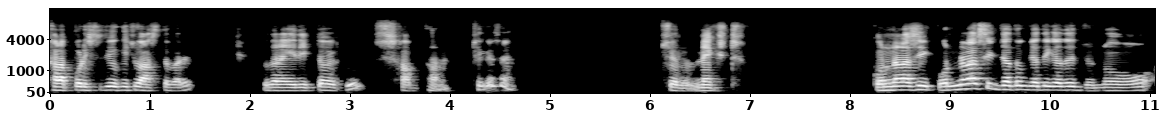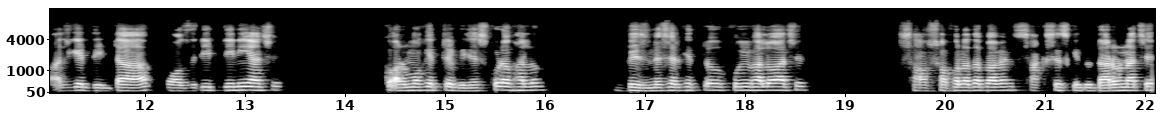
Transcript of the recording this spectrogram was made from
খারাপ পরিস্থিতিও কিছু আসতে পারে। সুতরাং এই দিকটাও একটু সাবধান, ঠিক আছে? চলো নেক্সট কন্যা রাশি, কন্যা রাশির জাতক জাতিকাদের জন্য আজকের দিনটা পজিটিভ দিনই আছে। কর্মক্ষেত্রে বিশেষ করে ভালো বিজনেসের ক্ষেত্রেও খুবই ভালো আছে। সফলতা পাবেন সাকসেস কিন্তু দারুণ আছে।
